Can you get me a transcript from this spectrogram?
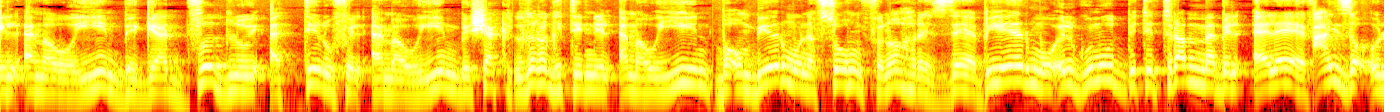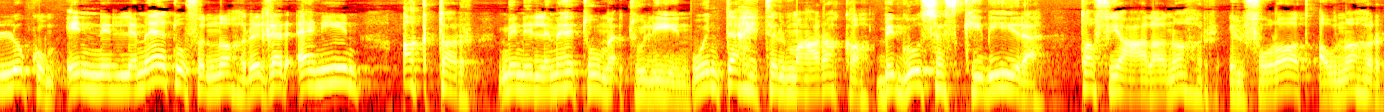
الأمويين بجد. فضلوا يقتلوا في الأمويين بشكل لدرجة إن الأمويين بقوا بيرموا نفسهم في نهر الزاب بيرموا الجنود بتترمى بالآلاف. عايز أقول لكم إن اللي ماتوا في النهر غرقانين أكتر من اللي ماتوا مقتولين. وانتهت المعركة بجثث كبيرة. طافية على نهر الفرات أو نهر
